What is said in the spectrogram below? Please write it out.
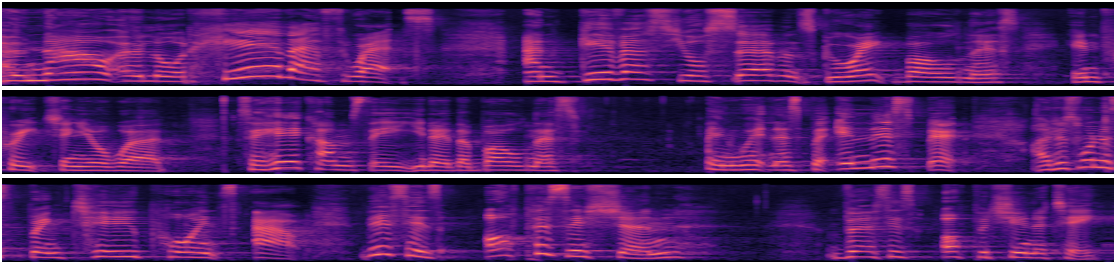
Oh, now, O Lord, hear their threats and give us your servants great boldness in preaching your word. So here comes the, you know, the boldness in witness. But in this bit, I just want to bring two points out. This is opposition versus opportunity.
